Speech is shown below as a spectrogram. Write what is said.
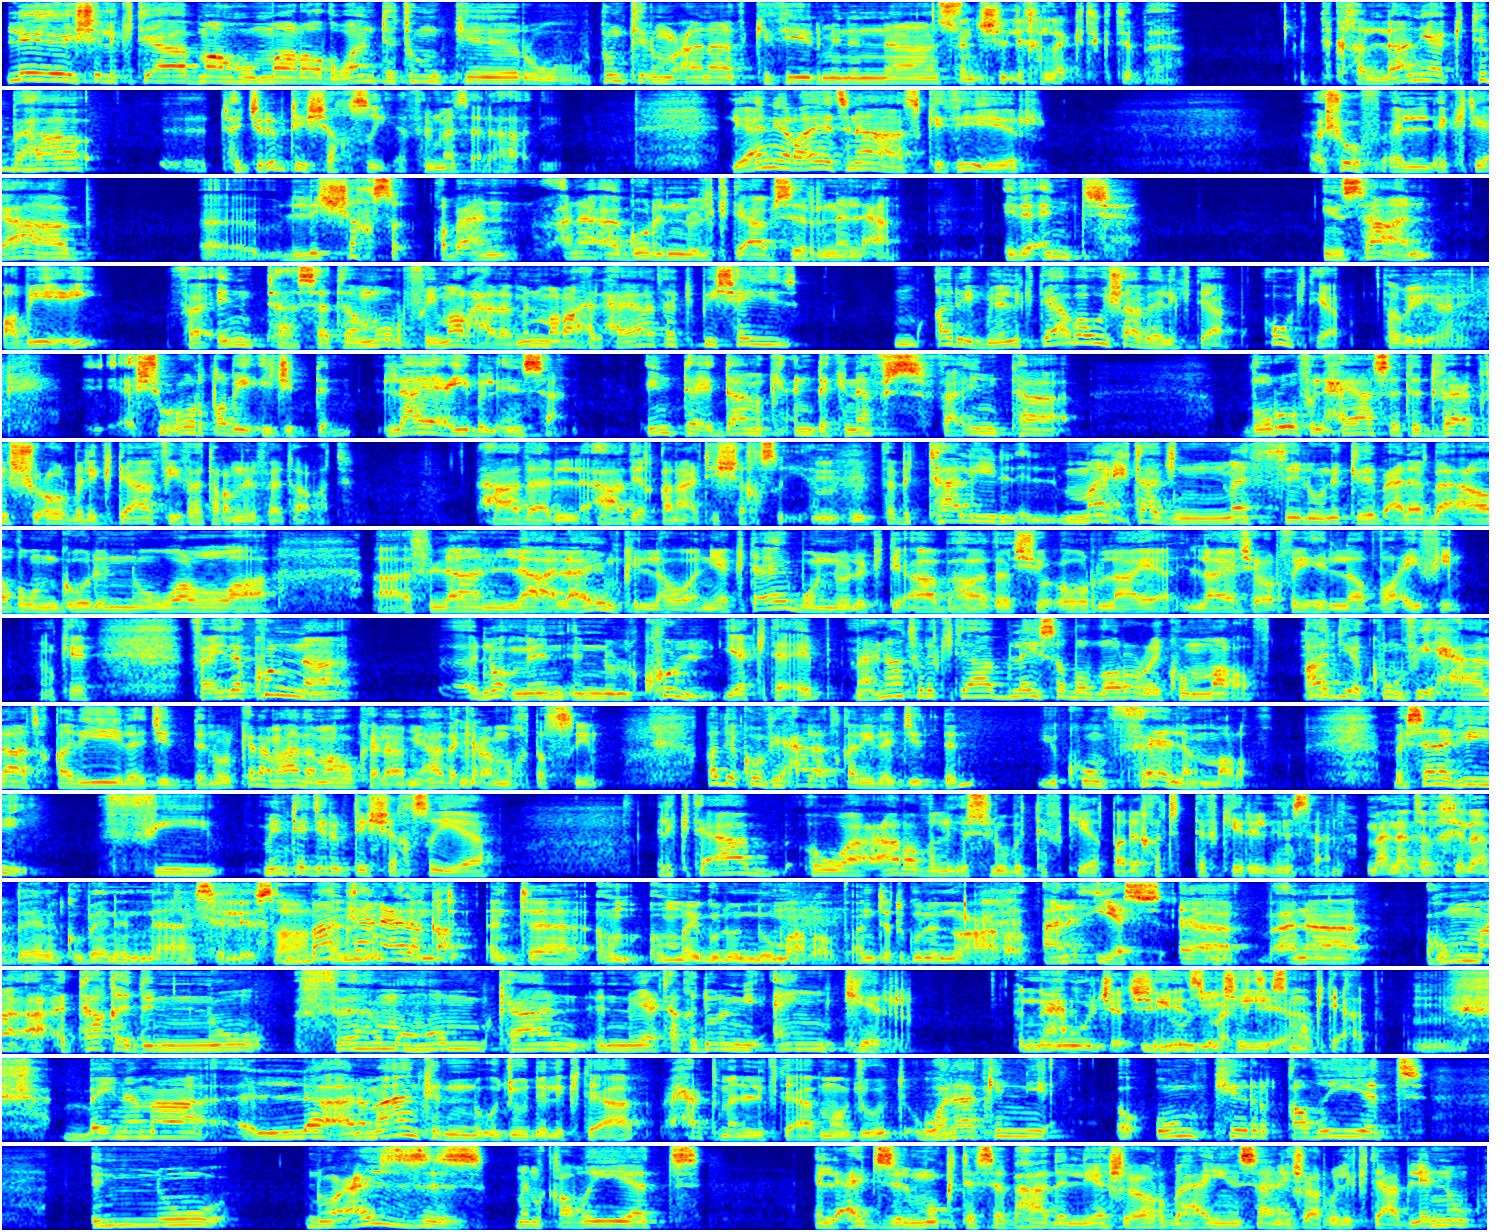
ليش الاكتئاب ما هو مرض وأنت تنكر؟ وتنكر معاناة كثير من الناس. أنت شو اللي خلاك تكتبها؟ خلاني أكتبها تجربتي الشخصية في المسألة هذه. لأني رأيت ناس كثير أشوف الاكتئاب آه، للشخص طبعا أنا أقول إنه الاكتئاب سرنا العام. إذا أنت إنسان طبيعي فأنت ستمر في مرحلة من مراحل حياتك بشيء قريب من الاكتئاب أو يشابه الاكتئاب أو اكتئاب. طبيعي شعور طبيعي جدا لا يعيب الإنسان أنت دامك عندك نفس فأنت ظروف الحياة ستدفعك للشعور بالاكتئاب في فترة من الفترات هذا هذه قناعتي الشخصية. فبالتالي ال- ما يحتاج نمثل ونكذب على بعض ونقول إنه والله آه، فلان لا لا يمكن له أن يكتئب وإنه الاكتئاب هذا شعور لا لا يشعر فيه إلا الضعيفين. أوكي؟ فإذا كنا نؤمن انه الكل يكتئب معناته الاكتئاب ليس بالضرورة يكون مرض. قد يكون في حالات قليلة جدا والكلام هذا ما هو كلامي هذا كلام مختصين. قد يكون في حالات قليلة جدا يكون فعلا مرض. بس أنا في في من تجربتي الشخصية الاكتئاب هو عرض لأسلوب التفكير طريقة التفكير الانسان معناته الخلاف بينك وبين الناس اللي صار ما كان علاقة- انت, أنت هم, هم يقولون إنه مرض أنت تقول إنه عرض. أنا يس آه أنا هم أعتقد إنه فهمهم كان إنه يعتقدون إني أنكر. إنه يوجد شيء يوجد اسمه شيء اسمه اكتئاب. بينما لا أنا ما أنكر إن وجود الاكتئاب حتما الاكتئاب موجود ولكني أنكر قضية إنه نعزز من قضية العجز المكتسب هذا اللي يشعر به أي إنسان يشعر بالاكتئاب لأنه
